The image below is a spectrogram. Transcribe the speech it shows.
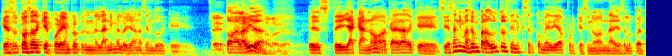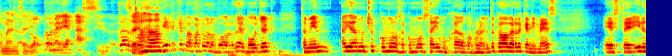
Que eso es cosa de que, por ejemplo, pues en el anime lo llevan haciendo de que toda la vida. Este, y acá no, acá era de que si es animación para adultos tiene que ser comedia porque si no nadie se lo puede tomar en serio. comedia ácida. Claro, Sí. fíjate que aparte, bueno, hablando de Bojack, también ayuda mucho cómo, o sea, cómo se ha dibujado. Por ejemplo, a mí me ha tocado ver de que animes, este, ir a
